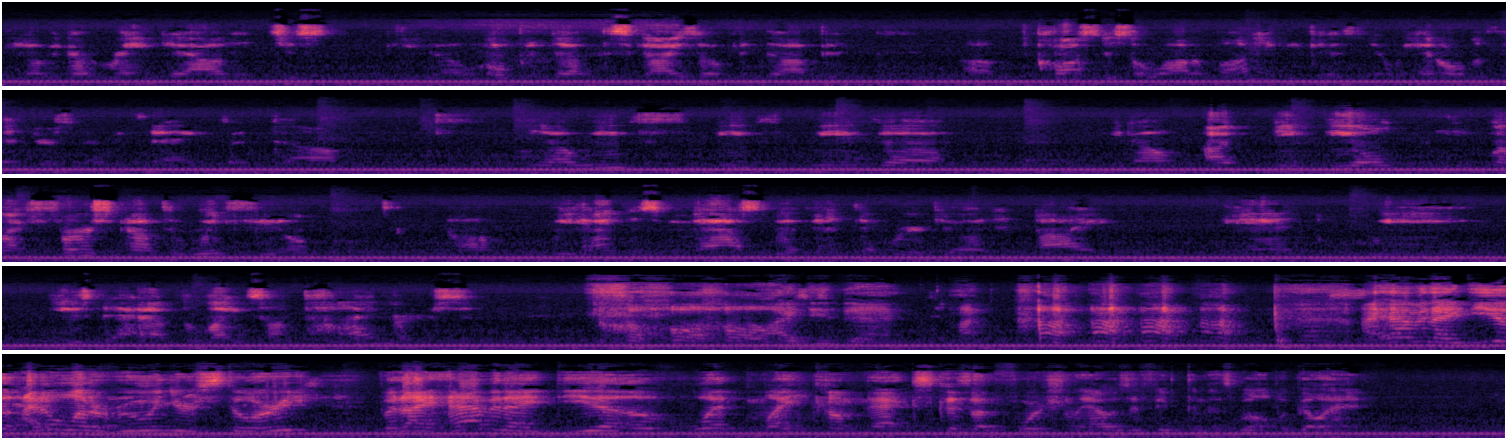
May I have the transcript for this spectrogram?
you know, we got rained out and just, you know, opened up, the skies opened up, and um, cost us a lot of money because, you know, we had all the vendors and everything. But, um, you know, we've, we've, we've, uh, you know, I, the, the old, when I first got to Woodfield, um, we had this massive event that we were doing at night, and we used to have the lights on timers. Oh, I did that. I have an idea. I don't want to ruin your story, but I have an idea of what might come next because unfortunately I was a victim as well. But go ahead.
